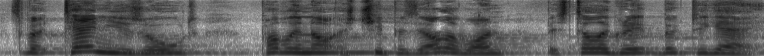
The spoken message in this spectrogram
It's about 10 years old, Probably not as cheap as the other one, but still a great book to get.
